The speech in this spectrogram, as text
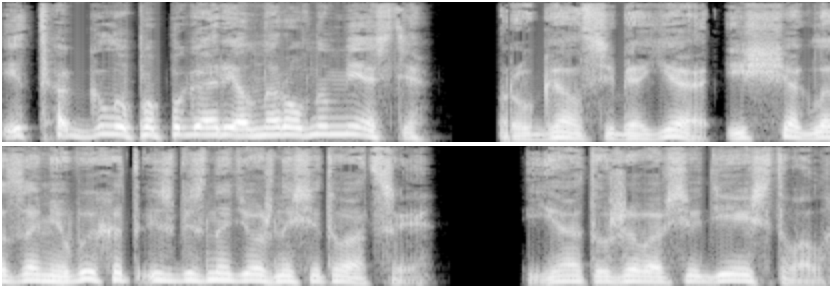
и так глупо погорел на ровном месте. Ругал себя я, ища глазами выход из безнадежной ситуации. Яд уже вовсю действовал,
